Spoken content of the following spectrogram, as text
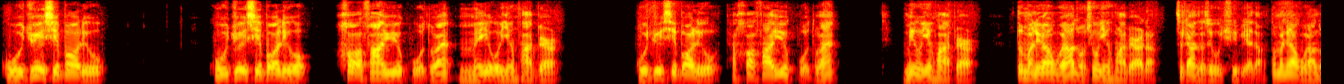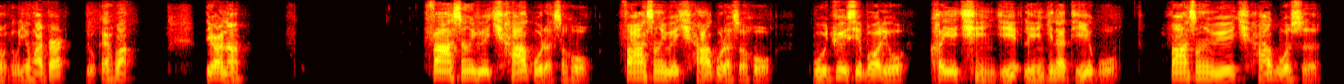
骨巨细胞瘤，骨巨细胞瘤好发于骨端，没有硬化边儿。骨巨细胞瘤它好发于骨端，没有硬化边儿。动脉瘤样骨囊肿是有硬化边的，这两者是有区别的。动脉瘤样骨囊肿有硬化边，有钙化。第二呢，发生于髂骨的时候，发生于髂骨的时候，骨巨细胞瘤可以侵及邻近的骶骨。发生于髂骨时，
